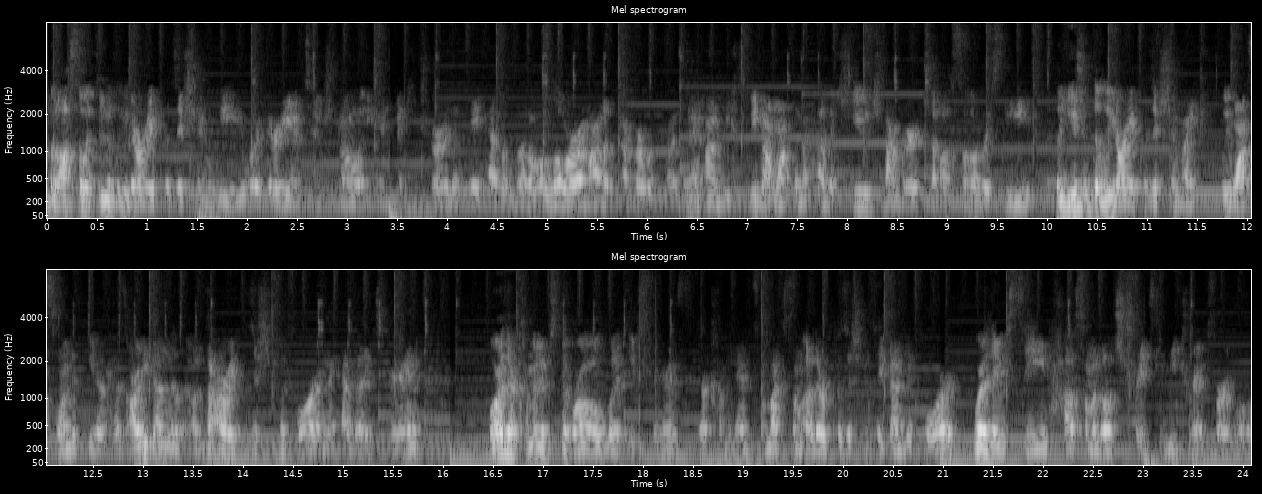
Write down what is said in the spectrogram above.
But also within the lead RA position, we were very intentional in making sure that they have a little lower amount of number with resident um, because we don't want them to have a huge number to also oversee. But usually the lead RA position, like we want someone that either has already done the, the RA position before and they have that experience, or they're coming into the role with experience they're coming in from like some other positions they've done before, where they've seen how some of those traits can be transferable.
